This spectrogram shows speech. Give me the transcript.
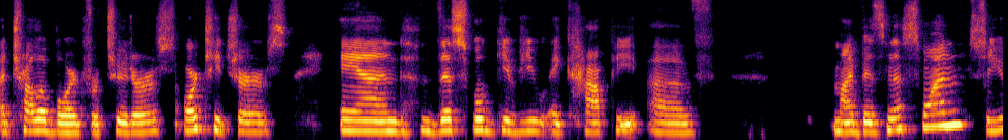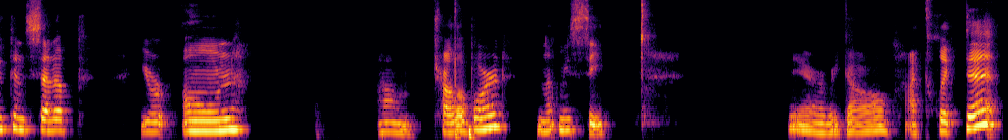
a Trello board for tutors or teachers. And this will give you a copy of my business one. So you can set up your own um, Trello board. Let me see. There we go. I clicked it.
